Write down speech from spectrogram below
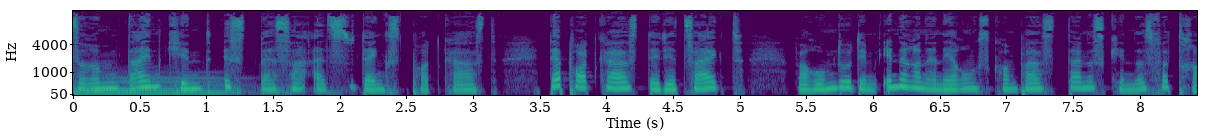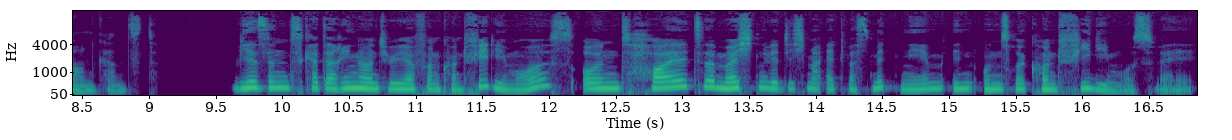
unserem Dein Kind ist besser als du denkst Podcast. Der Podcast, der dir zeigt, warum du dem inneren Ernährungskompass deines Kindes vertrauen kannst. Wir sind Katharina und Julia von Confidimus und heute möchten wir dich mal etwas mitnehmen in unsere Confidimus-Welt.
